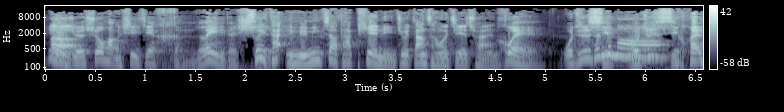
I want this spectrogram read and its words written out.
因为我觉得说谎是一件很累的事。所以他，你明明知道他骗你，你就会当场会揭穿。会，我就是喜，我就是喜欢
